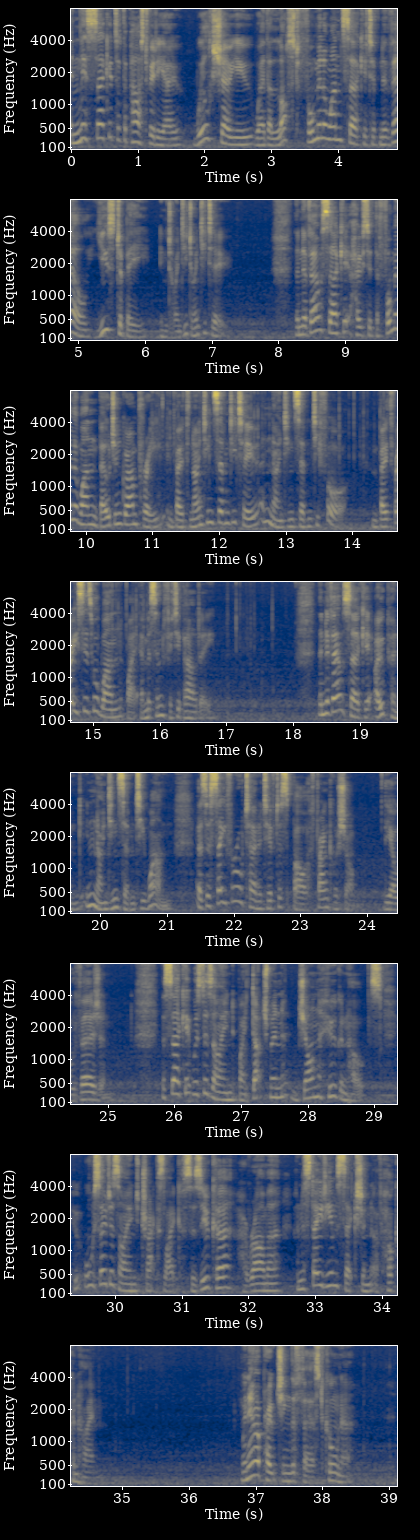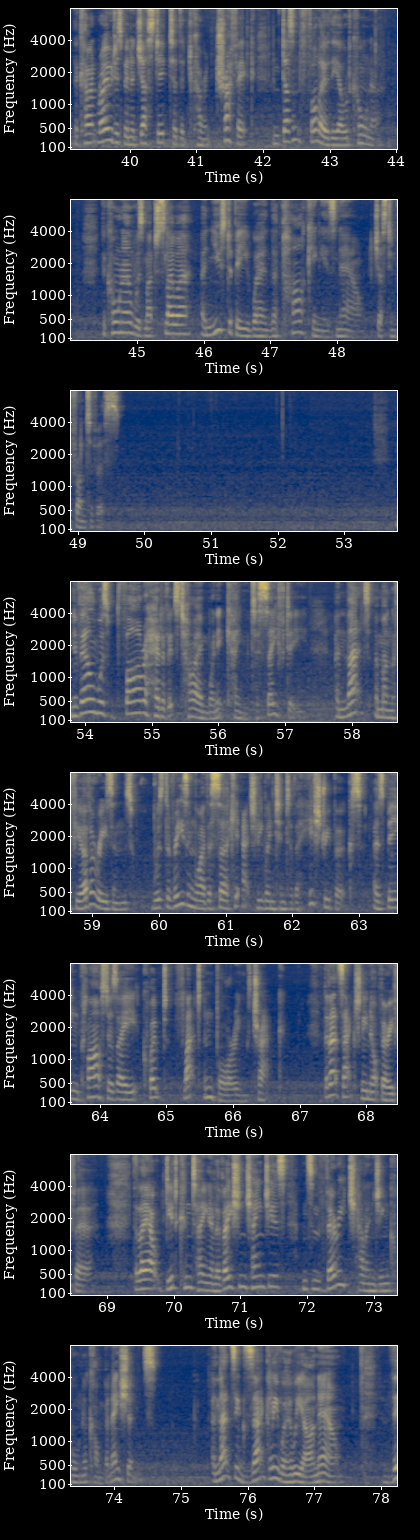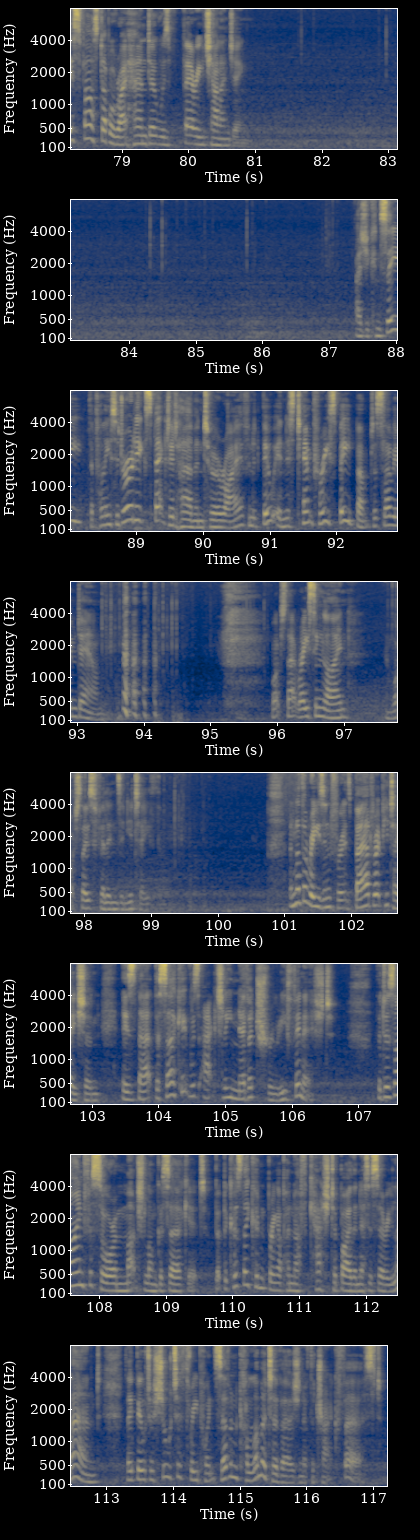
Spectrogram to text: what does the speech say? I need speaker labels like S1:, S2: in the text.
S1: In this Circuits of the Past video, we'll show you where the lost Formula One circuit of Nivelles used to be in 2022. The Nivelles circuit hosted the Formula One Belgian Grand Prix in both 1972 and 1974, and both races were won by Emerson Fittipaldi. The Nivelles circuit opened in 1971 as a safer alternative to Spa-Francorchamps, the old version. The circuit was designed by Dutchman John Hugenholtz, who also designed tracks like Suzuka, Jarama, and the stadium section of Hockenheim. We're now approaching the first corner. The current road has been adjusted to the current traffic and doesn't follow the old corner. The corner was much slower and used to be where the parking is now, just in front of us. Nivelles was far ahead of its time when it came to safety, and that, among a few other reasons, was the reason why the circuit actually went into the history books as being classed as a, quote, flat and boring track. But that's actually not very fair. The layout did contain elevation changes and some very challenging corner combinations. And that's exactly where we are now. This fast double right-hander was very challenging, As you can see, the police had already expected Herman to arrive and had built in this temporary speed bump to slow him down. watch that racing line and watch those fillings in your teeth. Another reason for its bad reputation is that the circuit was actually never truly finished. The design foresaw a much longer circuit, but because they couldn't bring up enough cash to buy the necessary land, they built a shorter 3.7 kilometre version of the track first.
